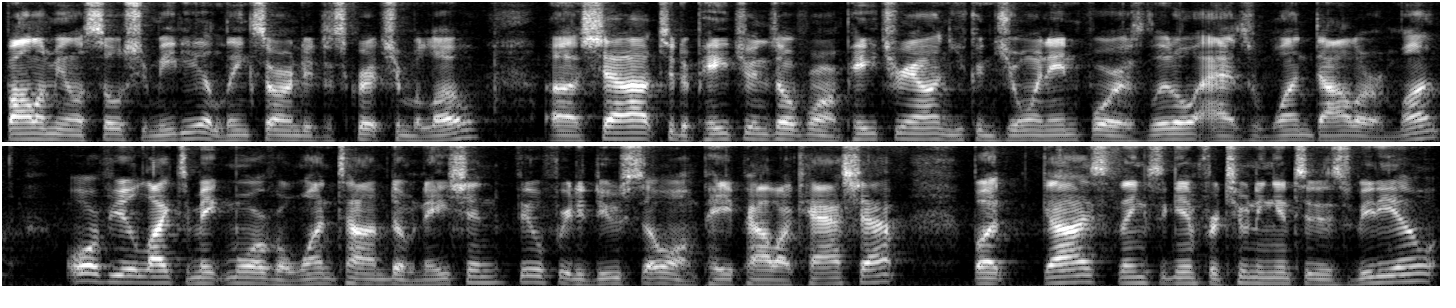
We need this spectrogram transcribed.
Follow me on social media. Links are in the description below. Uh, shout out to the patrons over on Patreon. You can join in for as little as $1 a month. Or if you'd like to make more of a one-time donation, feel free to do so on PayPal or Cash App. But guys, thanks again for tuning into this video.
